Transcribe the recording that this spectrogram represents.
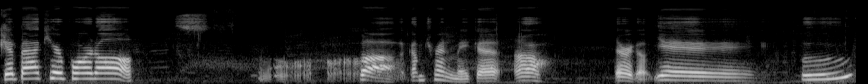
Get back here, portal. Fuck. I'm trying to make it. Oh. There we go. Yay. Ooh.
